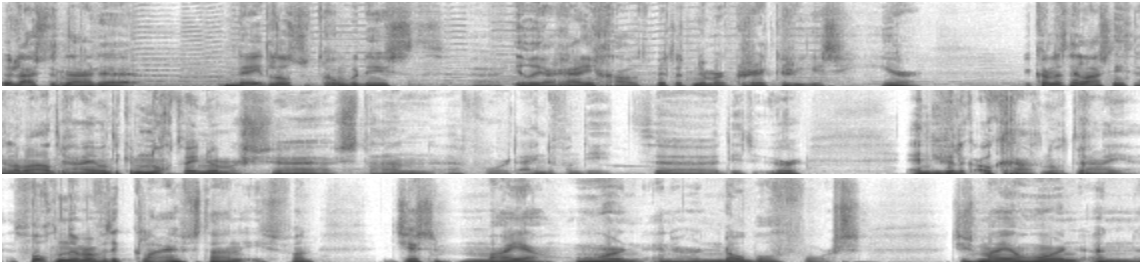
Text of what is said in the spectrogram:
U luistert naar de Nederlandse trombonist uh, Ilja Rijngoud met het nummer Gregory is Here. Ik kan het helaas niet helemaal draaien, want ik heb nog twee nummers uh, staan uh, voor het einde van dit, dit uur. En die wil ik ook graag nog draaien. Het volgende nummer wat ik klaar heb staan is van Maya Horn en her Noble Force. Maya Horn, een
